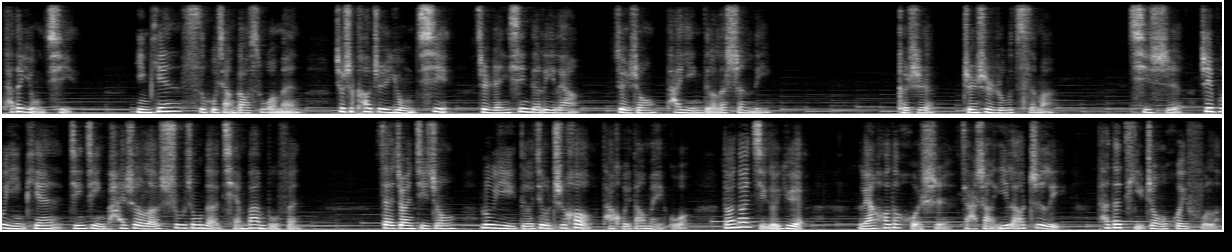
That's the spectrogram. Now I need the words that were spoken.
他的勇气。影片似乎想告诉我们，就是靠着勇气，这人性的力量。最终，他赢得了胜利。可是，真是如此吗？其实，这部影片仅仅拍摄了书中的前半部分。在传记中，路易得救之后，他回到美国，短短几个月，良好的伙食加上医疗治理，他的体重恢复了，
